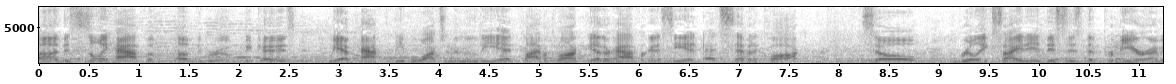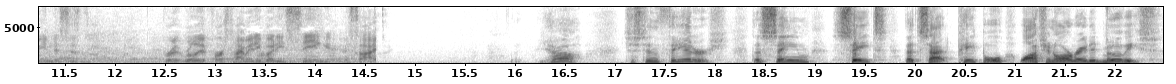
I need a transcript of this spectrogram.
Uh, this is only half of, of the group because we have half the people watching the movie at 5 o'clock, the other half are going to see it at 7 o'clock. So, really excited. This is the premiere. I mean, this is really the first time anybody's seeing it besides. Yeah, just in theaters. The same seats that sat people watching R rated movies.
